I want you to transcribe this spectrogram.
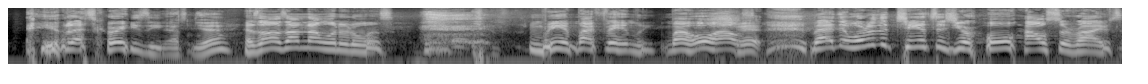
yo, that's crazy. That's yeah. As long as I'm not one of the ones. Me and my family, my whole house. Shit. Imagine what are the chances your whole house survives?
